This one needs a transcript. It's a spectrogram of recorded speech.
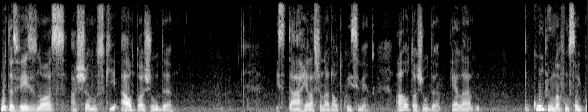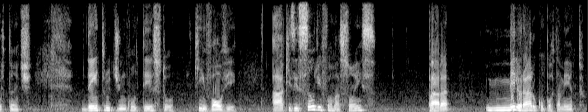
Muitas vezes nós achamos que autoajuda está relacionada ao autoconhecimento. A autoajuda, ela cumpre uma função importante dentro de um contexto que envolve a aquisição de informações para melhorar o comportamento,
